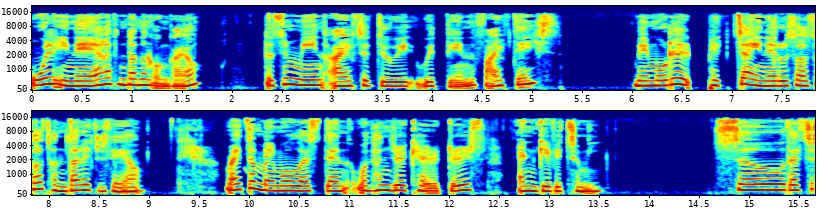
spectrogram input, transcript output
5일 이내에 해야 된다는 건가요? Does it mean I have to do it within 5 days? 메모를 100자 이내로 써서 전달해 주세요. Write the memo less than 100 characters and give it to me. So that's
